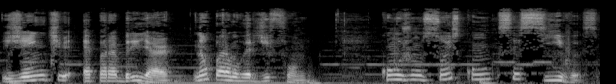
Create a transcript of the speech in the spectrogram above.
gente é para brilhar, não para morrer de fome. Conjunções concessivas.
